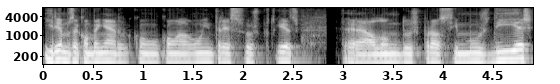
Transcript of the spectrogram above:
iremos acompanhar com, com algum interesse os portugueses uh, ao longo dos próximos dias.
